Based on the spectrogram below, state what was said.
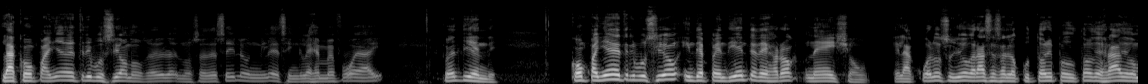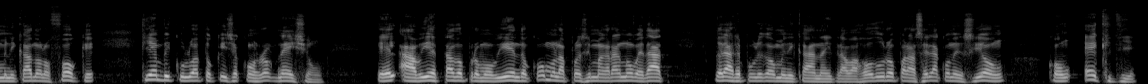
la compañía de distribución, no sé, no sé decirlo en inglés, en inglés me fue ahí, ¿tú entiendes? Compañía de distribución independiente de Rock Nation. El acuerdo subió gracias al locutor y productor de radio dominicano Los Foques, quien vinculó a Toquicha con Rock Nation él había estado promoviendo como la próxima gran novedad de la República Dominicana y trabajó duro para hacer la conexión con Equity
